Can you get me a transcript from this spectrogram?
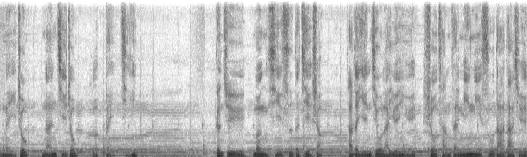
美洲、南极洲和北极。根据孟西斯的介绍，他的研究来源于收藏在明尼苏达大学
